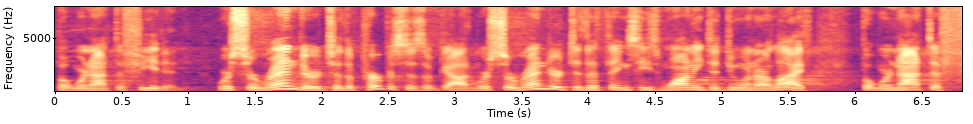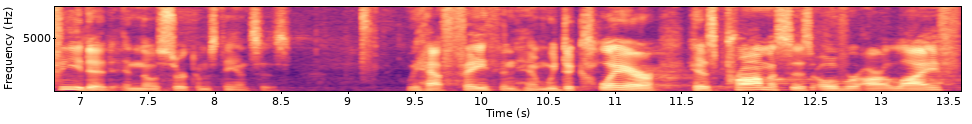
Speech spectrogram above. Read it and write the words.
but we're not defeated. We're surrendered to the purposes of God. We're surrendered to the things He's wanting to do in our life, but we're not defeated in those circumstances. We have faith in Him. We declare His promises over our life.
